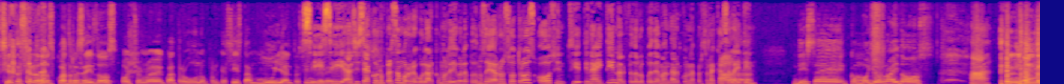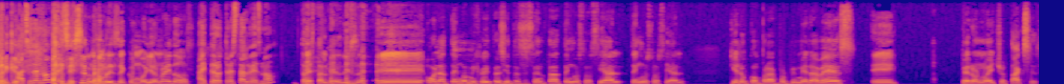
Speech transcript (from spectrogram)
702 462 8941 porque sí está muy alto ese Sí, interés. sí, así sea con un préstamo regular, como le digo, le podemos ayudar nosotros o si, si tiene ITIN, Alfredo lo puede mandar con la persona que hace el. ITIN. Dice como yo no hay dos Ah, el nombre que así es el nombre. así es el nombre dice como yo no hay dos Ay, pero tres tal vez, ¿no? tres tal vez dice eh, hola tengo mi crédito de 760 tengo social tengo social quiero comprar por primera vez eh, pero no he hecho taxes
